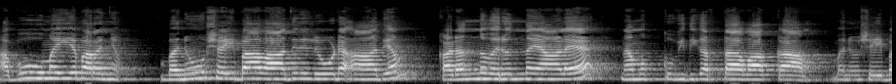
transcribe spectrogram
അബൂ ഉമയ്യ പറഞ്ഞു ബനു ഷൈബ വാതിലിലൂടെ ആദ്യം കടന്നു വരുന്നയാളെ നമുക്ക് വിധികർത്താവാക്കാം ഷൈബ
